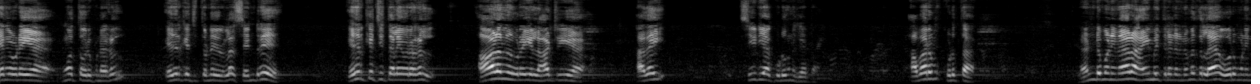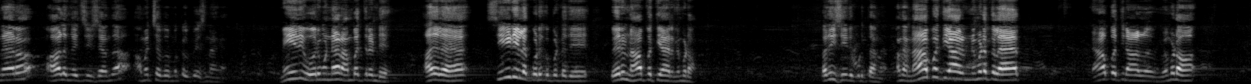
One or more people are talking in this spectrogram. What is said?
எங்களுடைய மூத்த உறுப்பினர்கள் எதிர்க்கட்சி துணைவர்களை சென்று எதிர்க்கட்சி தலைவர்கள் ஆளுநர் உரையில் ஆற்றிய அதை சிடியா கொடுங்கன்னு கேட்டோம். அவரும் கொடுத்தார். ரெண்டு மணி நேரம் ஐம்பத்தி ரெண்டு நிமிடத்தில் ஒரு மணி நேரம் ஆளுங்கட்சி சேர்ந்த அமைச்சர் பெருமக்கள் பேசினாங்க. மீதி ஒரு மணி நேரம் ஐம்பத்தி ரெண்டு. அதில் சிடியில் கொடுக்கப்பட்டது வெறும் நாற்பத்தி ஆறு நிமிடம். பதிவு செய்து கொடுத்தாங்க. அந்த நாற்பத்தி ஆறு நிமிடத்தில் நாற்பத்தி நாலு நிமிடம்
